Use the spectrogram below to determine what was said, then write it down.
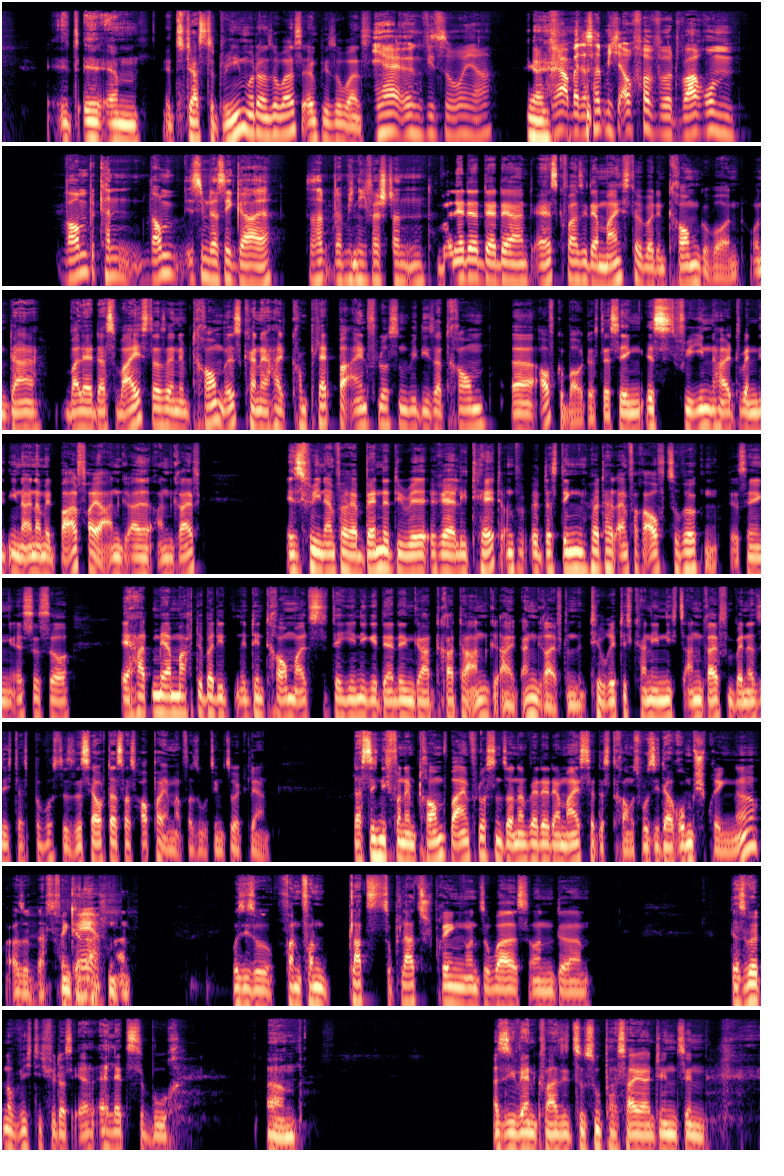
It, it, um, it's just a dream oder sowas, irgendwie sowas. Ja, irgendwie so, ja. Ja, ja aber das hat mich auch verwirrt. Warum, warum kann, warum ist ihm das egal? Das habe ich nicht verstanden. Weil er der, der, der, er ist quasi der Meister über den Traum geworden. Und da, weil er das weiß, dass er in dem Traum ist, kann er halt komplett beeinflussen, wie dieser Traum äh, aufgebaut ist. Deswegen ist für ihn halt, wenn ihn einer mit Balfire angreift, ist für ihn einfach, er bändet die Re Realität und das Ding hört halt einfach auf zu wirken. Deswegen ist es so, er hat mehr Macht über die, den Traum als derjenige, der den gerade angreift. Und theoretisch kann ihn nichts angreifen, wenn er sich das bewusst ist. Das ist ja auch das, was Hopper immer versucht, ihm zu erklären. Lass dich nicht von dem Traum beeinflussen, sondern werde der Meister des Traums, wo sie da rumspringen, ne? Also das fängt okay. ja da schon an. Wo sie so von, von Platz zu Platz springen und sowas. Und ähm, das wird noch wichtig für das er, äh, letzte Buch. Ähm, also sie werden quasi zu Super Saiyajins in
